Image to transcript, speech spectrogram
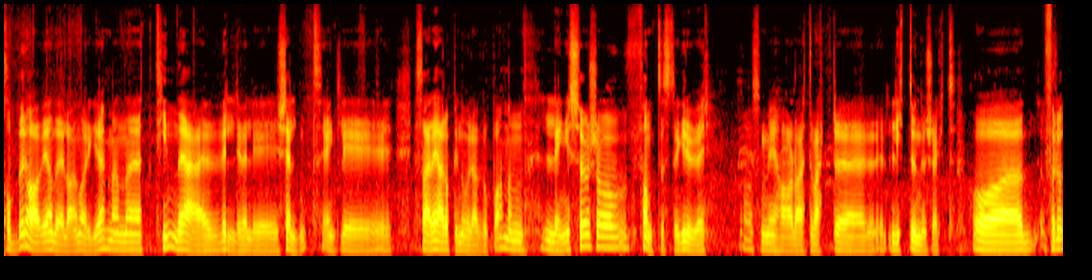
Kobber har vi en del av i Norge, men eh, tinn det er veldig veldig sjeldent. Egentlig Særlig her oppe i Nord-Europa. Men lenger sør så fantes det gruer. Som vi har da etter hvert eh, litt undersøkt. Og for å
